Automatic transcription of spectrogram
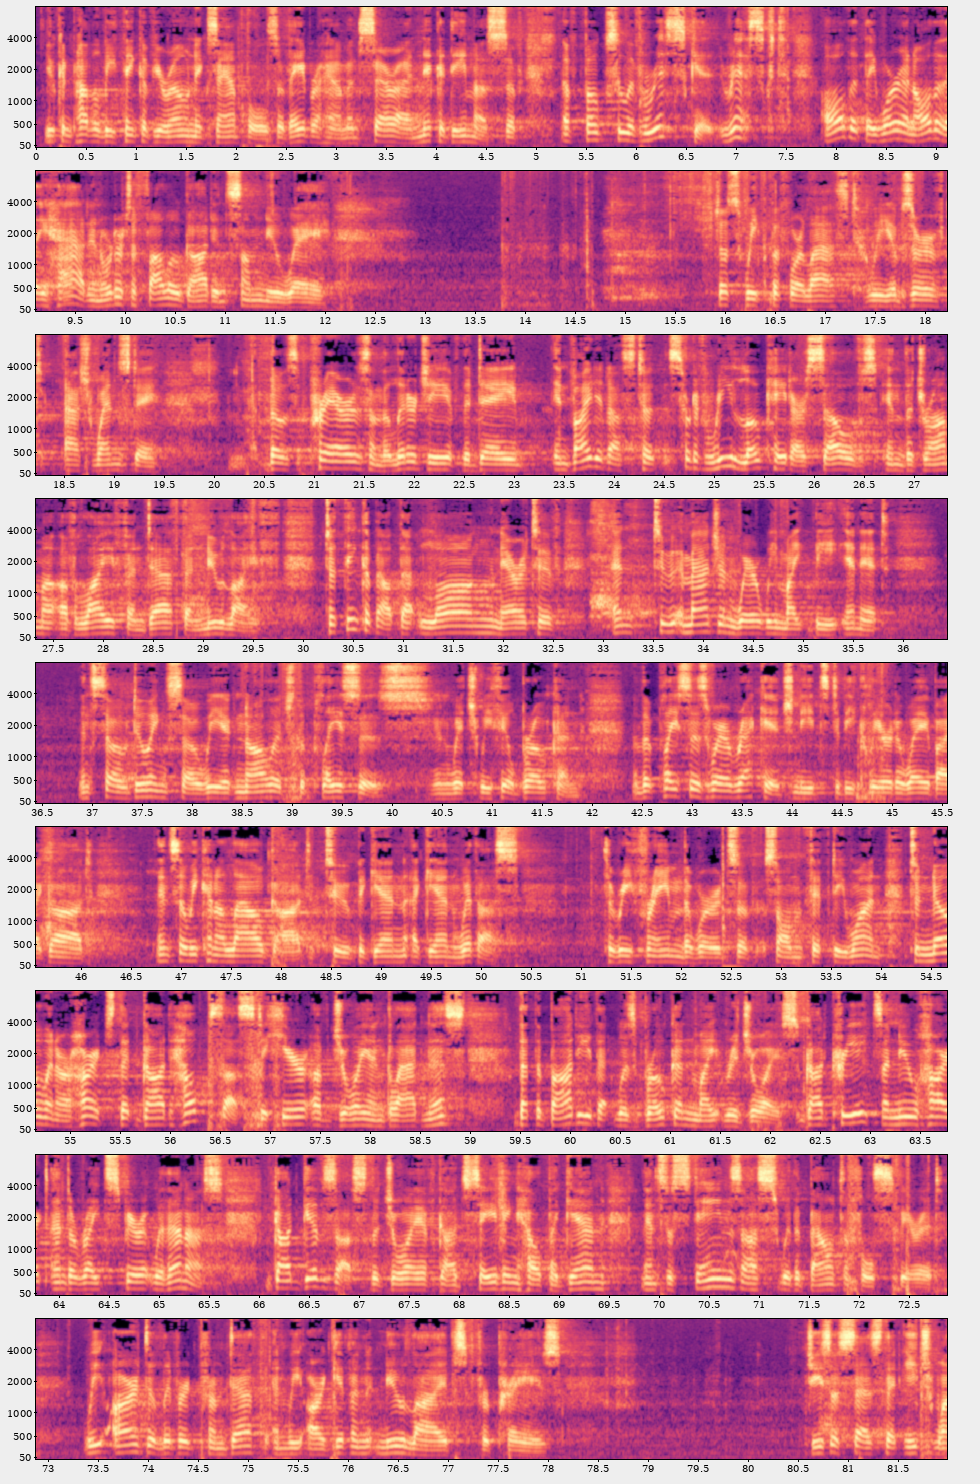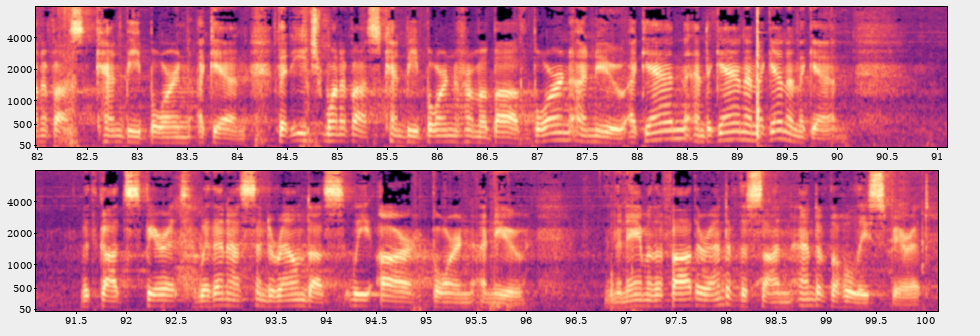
You can probably think of your own examples of Abraham and Sarah and Nicodemus, of, of folks who have risked, risked all that they were and all that they had in order to follow God in some new way. Just week before last, we observed Ash Wednesday. Those prayers and the liturgy of the day invited us to sort of relocate ourselves in the drama of life and death and new life, to think about that long narrative and to imagine where we might be in it. And so, doing so, we acknowledge the places in which we feel broken, the places where wreckage needs to be cleared away by God. And so we can allow God to begin again with us to reframe the words of Psalm 51, to know in our hearts that God helps us to hear of joy and gladness, that the body that was broken might rejoice. God creates a new heart and a right spirit within us. God gives us the joy of God's saving help again and sustains us with a bountiful spirit. We are delivered from death and we are given new lives for praise. Jesus says that each one of us can be born again, that each one of us can be born from above, born anew, again and again and again and again. With God's Spirit within us and around us, we are born anew. In the name of the Father, and of the Son, and of the Holy Spirit.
